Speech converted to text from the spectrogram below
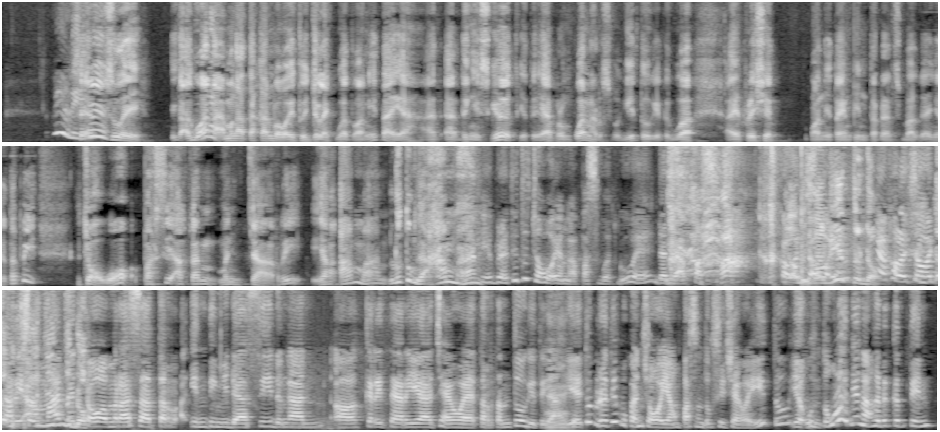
Really? Seriously. Gak, gua nggak mengatakan bahwa itu jelek buat wanita ya. I, I think it's good gitu ya. Perempuan harus begitu gitu. Gua I appreciate wanita yang pintar dan sebagainya. Tapi cowok pasti akan mencari yang aman. Lu tuh nggak aman. Ya berarti itu cowok yang gak pas buat gue dan gak pas kalau Nggak bisa cowok gitu dong. Ya, kalau cowok Nggak cari aman gitu dan dong. cowok merasa terintimidasi dengan uh, kriteria cewek tertentu gitu ya. Hmm. Ya itu berarti bukan cowok yang pas untuk si cewek itu. Ya untunglah dia nggak ngedeketin.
